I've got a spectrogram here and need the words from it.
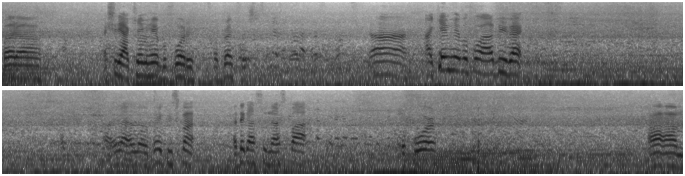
But uh, actually, I came here before the, for breakfast. Uh, I came here before. I'll be back. Oh, we got a little bakery spot. I think I've seen that spot before. Um,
